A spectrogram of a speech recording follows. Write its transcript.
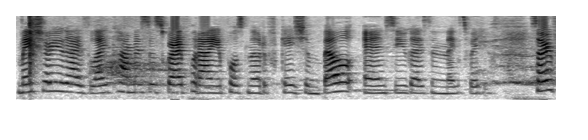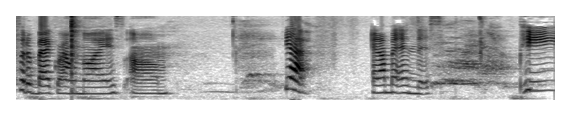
Make sure you guys like comment subscribe put on your post notification bell and see you guys in the next video. Sorry for the background noise. Um yeah and i'm gonna end this. Peace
